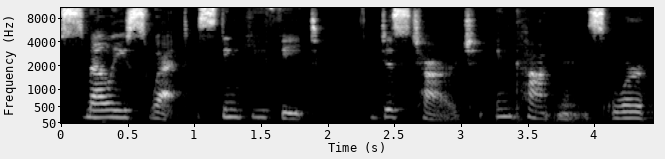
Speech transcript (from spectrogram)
smelly sweat, stinky feet, discharge, incontinence, or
